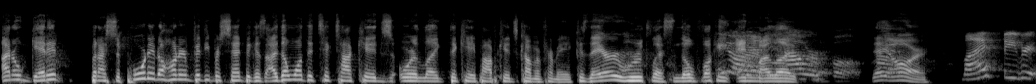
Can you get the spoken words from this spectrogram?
I don't get it, but I support it 150 percent because I don't want the TikTok kids or like the K-pop kids coming for me because they are ruthless and they'll fucking They end are my life. Powerful. They are. My favorite,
